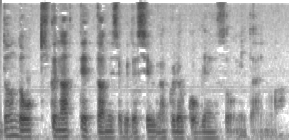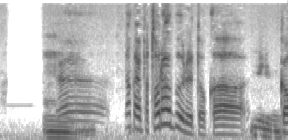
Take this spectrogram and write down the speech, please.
どんどん大きくなっていったんでしょうけど、修学旅行幻想みたいのは。うん。ねなんかやっぱトラブルとかうんが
